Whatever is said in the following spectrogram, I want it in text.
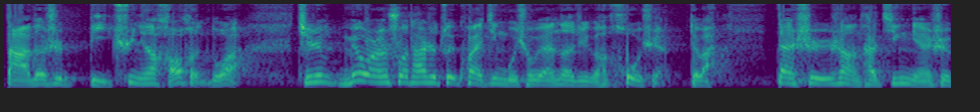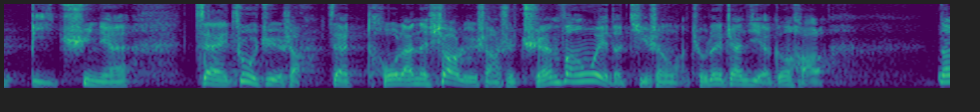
打的是比去年好很多啊。其实没有人说他是最快进步球员的这个候选，对吧？但事实上，他今年是比去年在数据上、在投篮的效率上是全方位的提升了，球队战绩也更好了。那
